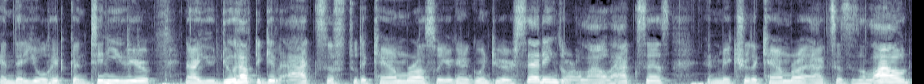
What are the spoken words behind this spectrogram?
and then you'll hit continue here. Now you do have to give access to the camera. So you're going to go into your settings or allow access and make sure the camera access is allowed.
